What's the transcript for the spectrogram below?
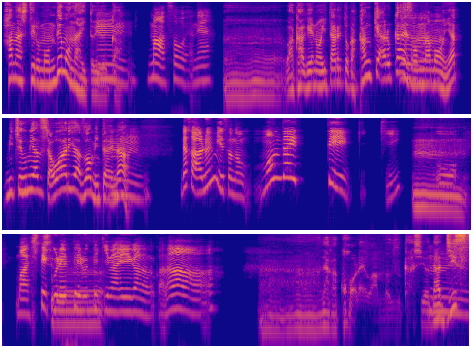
離してるもんでもないというか。んまあそうやね。うーん若気の至りとか関係あるかい、うんそんなもんや道踏み外したら終わりやぞみたいな、ううん。だからある意味その問題提起ーん。まあしてくれてる的な映画なのかな。うーんだからこれは難しいよ。だ実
